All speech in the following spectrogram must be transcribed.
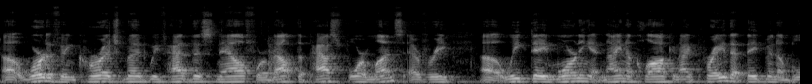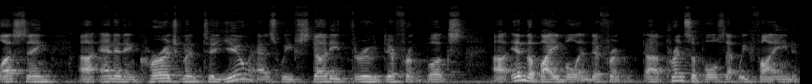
uh, word of encouragement. We've had this now for about the past four months, every uh, weekday morning at 9 o'clock, and I pray that they've been a blessing uh, and an encouragement to you as we've studied through different books uh, in the Bible and different uh, principles that we find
